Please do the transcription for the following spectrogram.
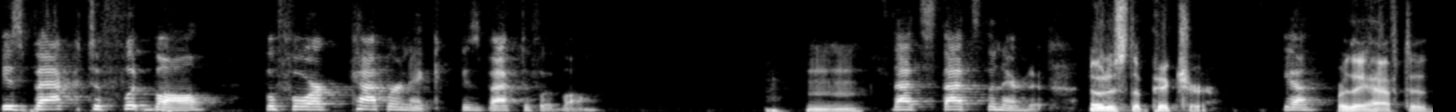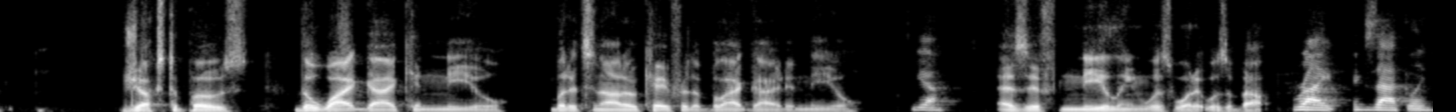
is back to football before Kaepernick is back to football. hmm That's that's the narrative. Notice the picture Yeah. where they have to juxtapose the white guy can kneel, but it's not okay for the black guy to kneel, Yeah. as if kneeling was what it was about. Right, exactly.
